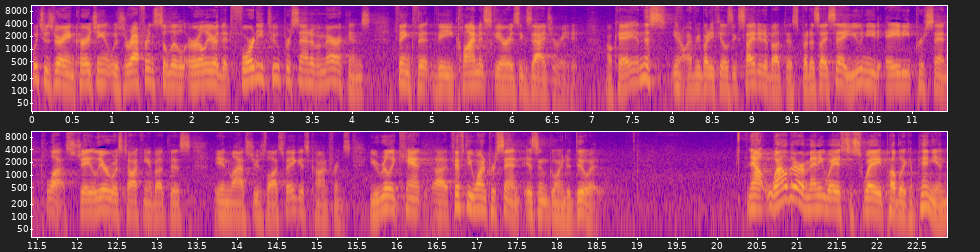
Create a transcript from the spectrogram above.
which was very encouraging. It was referenced a little earlier that 42% of Americans think that the climate scare is exaggerated. Okay, and this, you know, everybody feels excited about this, but as I say, you need 80% plus. Jay Lehr was talking about this in last year's Las Vegas conference. You really can't, 51% uh, isn't going to do it. Now, while there are many ways to sway public opinion,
